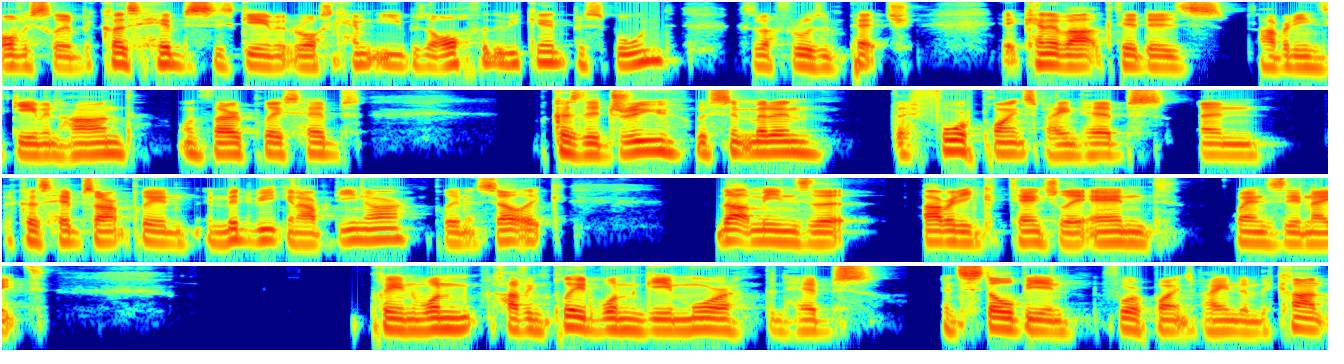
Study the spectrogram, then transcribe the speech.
obviously, because Hibs' game at Ross County was off at the weekend, postponed because of a frozen pitch, it kind of acted as Aberdeen's game in hand on third place Hibs. Because they drew with St Mirren, they're four points behind Hibs, and because Hibs aren't playing in midweek and Aberdeen are playing at Celtic, that means that Aberdeen could potentially end Wednesday night playing one, having played one game more than Hibs and still being four points behind them. They can't,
